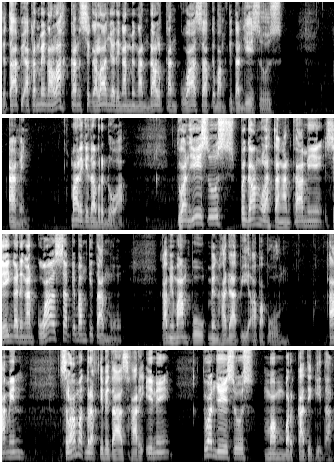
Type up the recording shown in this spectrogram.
tetapi akan mengalahkan segalanya dengan mengandalkan kuasa kebangkitan Yesus. Amin. Mari kita berdoa. Tuhan Yesus, peganglah tangan kami sehingga dengan kuasa kebangkitanmu, kami mampu menghadapi apa pun. Amin. Selamat beraktivitas hari ini. Tuhan Yesus memberkati kita.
